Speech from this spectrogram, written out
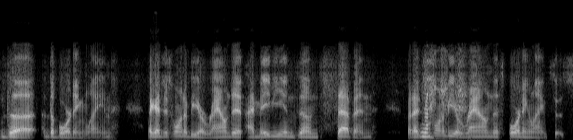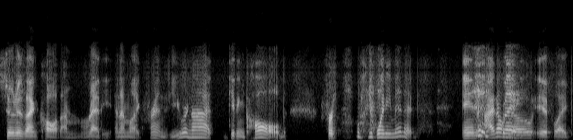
the the boarding lane. Like I just want to be around it. I may be in zone seven, but I just right. want to be around this boarding line. So as soon as I'm called, I'm ready. And I'm like, friends, you are not getting called for 20 minutes. And I don't right. know if like,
